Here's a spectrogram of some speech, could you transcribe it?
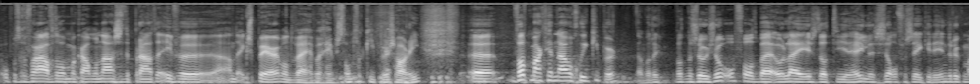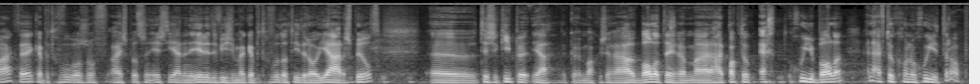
op het gevaar we elkaar allemaal na zitten praten, even aan de expert, want wij hebben geen verstand van keepers, Harry. Eh, wat maakt hem nou een goede keeper? Nou, wat, ik, wat me sowieso opvalt bij Olij is dat hij een hele zelfverzekerde indruk maakt. Hè. Ik heb het gevoel alsof hij speelt zijn eerste jaar in de Eredivisie, maar ik heb het gevoel dat hij er al jaren speelt. Eh, het is een keeper, ja, dan kun je makkelijk zeggen, hij houdt ballen tegen, maar hij pakt ook echt goede ballen. En hij heeft ook gewoon een goede trap.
